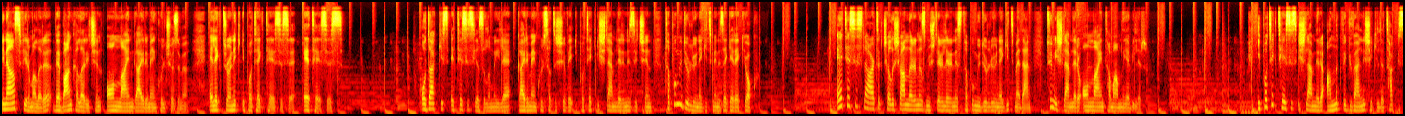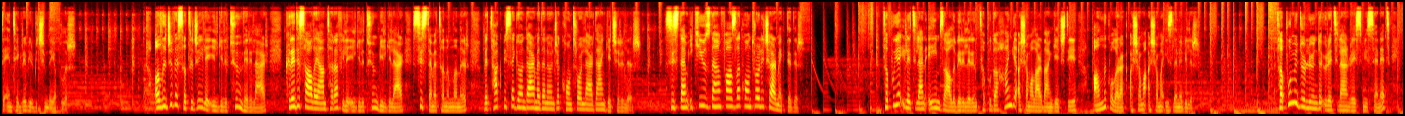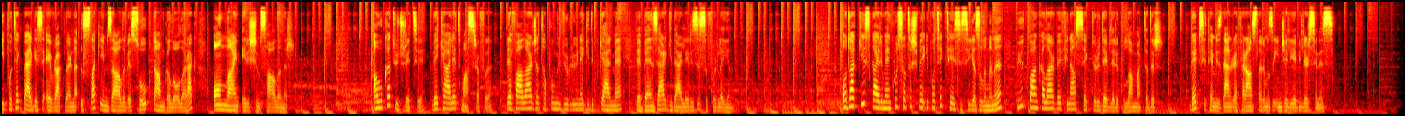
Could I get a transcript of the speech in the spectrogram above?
Finans firmaları ve bankalar için online gayrimenkul çözümü. Elektronik ipotek tesisi, e-tesis. Odakkis e-tesis yazılımı ile gayrimenkul satışı ve ipotek işlemleriniz için tapu müdürlüğüne gitmenize gerek yok. E-tesisle artık çalışanlarınız, müşterileriniz tapu müdürlüğüne gitmeden tüm işlemleri online tamamlayabilir. İpotek tesis işlemleri anlık ve güvenli şekilde takvise entegre bir biçimde yapılır. Alıcı ve satıcı ile ilgili tüm veriler, kredi sağlayan taraf ile ilgili tüm bilgiler sisteme tanımlanır ve takbise göndermeden önce kontrollerden geçirilir. Sistem 200'den fazla kontrol içermektedir. Tapuya iletilen e-imzalı verilerin tapuda hangi aşamalardan geçtiği anlık olarak aşama aşama izlenebilir. Tapu Müdürlüğü'nde üretilen resmi senet, ipotek belgesi evraklarına ıslak imzalı ve soğuk damgalı olarak online erişim sağlanır. Avukat ücreti, vekalet masrafı, defalarca tapu müdürlüğüne gidip gelme ve benzer giderlerinizi sıfırlayın. Odakkis gayrimenkul satış ve ipotek tesisi yazılımını büyük bankalar ve finans sektörü devleri kullanmaktadır. Web sitemizden referanslarımızı inceleyebilirsiniz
